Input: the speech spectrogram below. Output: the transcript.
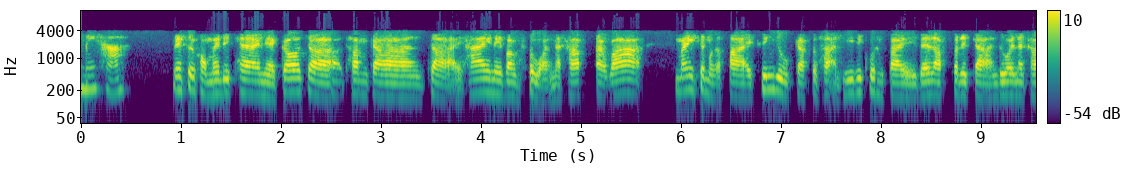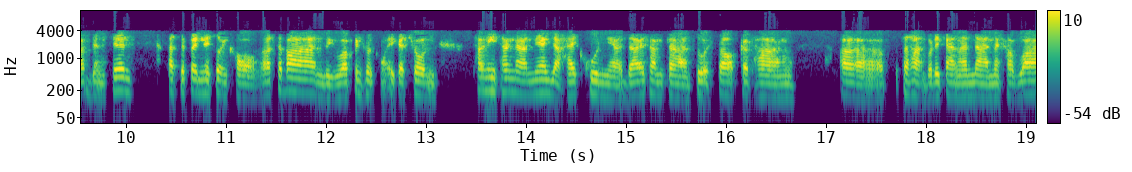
ไหมคะในส่วนของ Medicare เนี่ยก็จะทำการจ่ายให้ในบางส่วนนะครับ แต่ว่า ไม่เสมอไปขึ้นอยู่กับสถานที่ที่คุณไปได้รับบริการด้วยนะครับ อย่างเช่น อาจจะเป็นในส่วนของรัฐบาล หรือว่าเป็นส่วนของเอกชนทั้งนี้ทั้งนั้นเนี่ยอยากให้คุณเนี่ยได้ทำการตรวจสอบกับทางสถานบริการนั้นๆนะครับว่า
